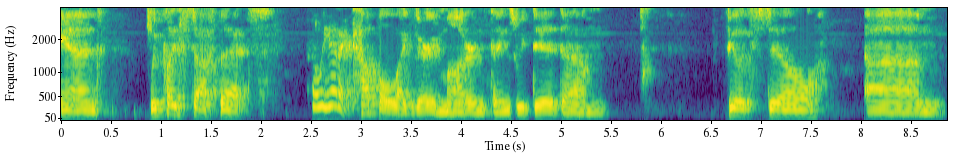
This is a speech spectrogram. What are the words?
and we played stuff that we had a couple like very modern things. We did um, "Feel It Still," um,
